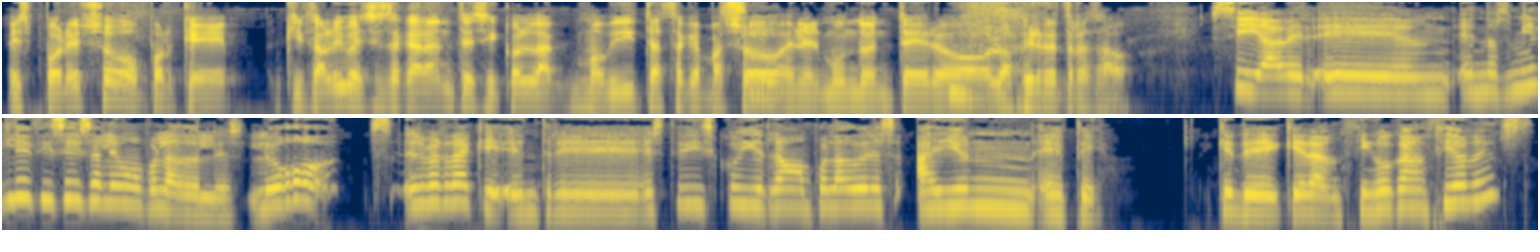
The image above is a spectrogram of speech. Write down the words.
¿Es por eso o porque quizá lo ibais a sacar antes y con la movidita hasta que pasó Sí. en el mundo entero lo habéis retrasado? Sí, a ver, eh, en 2016 salió Amapoladores. Luego, es verdad que entre este disco y el de Amapoladores hay un EP, que, de, que eran cinco canciones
